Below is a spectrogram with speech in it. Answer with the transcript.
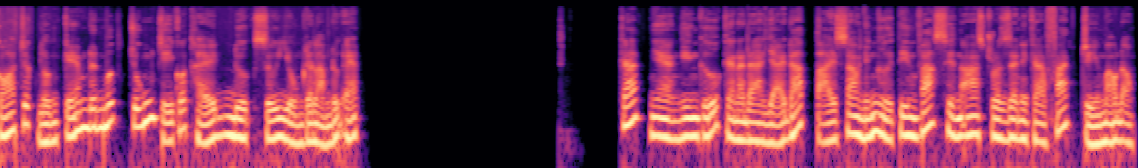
có chất lượng kém đến mức chúng chỉ có thể được sử dụng để làm nước ép. Các nhà nghiên cứu Canada giải đáp tại sao những người tiêm vaccine AstraZeneca phát triển máu đông.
